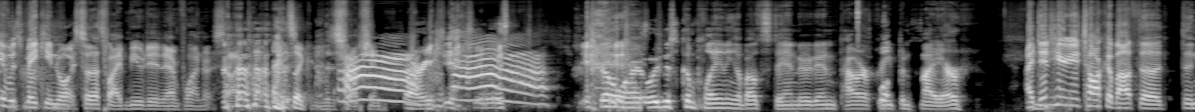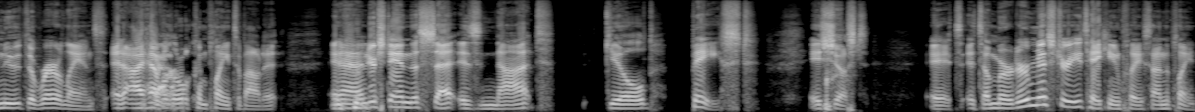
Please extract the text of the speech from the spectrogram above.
it was making noise, so that's why I muted everyone. So it's like for the disruption. Sorry. It was- Don't worry, we're just complaining about standard and power creep and fire. I did hear you talk about the the new the rare lands, and I have Yeah. a little complaint about it. And I understand this set is not guild based. It's just it's it's a murder mystery taking place on the plane.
